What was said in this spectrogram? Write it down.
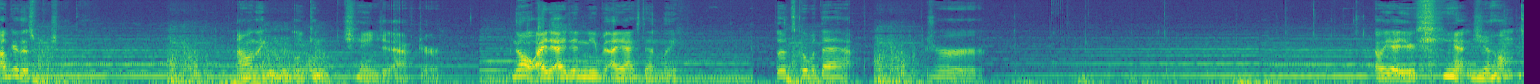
I'll give this one a shot though. I don't think you can change it after. No, I, I didn't even. I accidentally. Let's go with that. Sure. Oh yeah, you can't jump.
